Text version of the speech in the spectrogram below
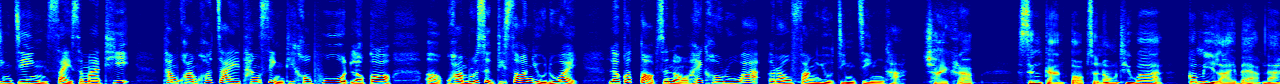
จริง ๆ ใส่สมาธิทำความเข้าใจทั้งสิ่งที่เขาพูด แล้วก็ความรู้สึกที่ซ่อนอยู่ด้วย แล้วก็ตอบสนองให้เขารู้ว่าเราฟังอยู่จริง ๆ ค่ะ ใช่ครับ ซึ่งการตอบสนองที่ว่าก็มีหลายแบบนะ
